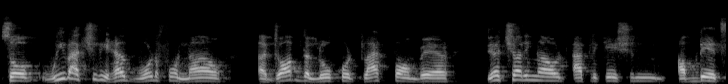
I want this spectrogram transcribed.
So we've actually helped Vodafone now adopt the low-code platform where they're churning out application updates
